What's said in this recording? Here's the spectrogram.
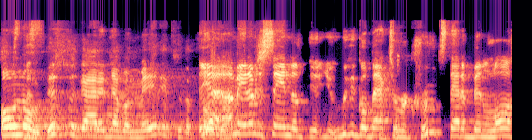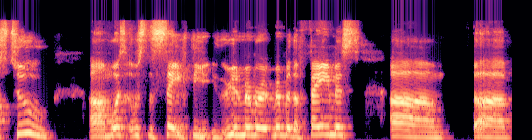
oh no, the, this is a guy that never made it to the program. Yeah, I mean, I'm just saying we could go back to recruits that have been lost too. Um, what's what's the safety? You remember remember the famous um uh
